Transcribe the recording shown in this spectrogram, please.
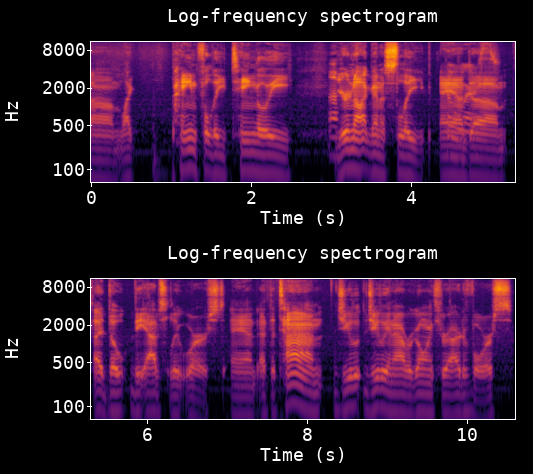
Um, like painfully tingly. Uh, you're not going to sleep, and the, um, uh, the the absolute worst. And at the time, Julie, Julie and I were going through our divorce,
